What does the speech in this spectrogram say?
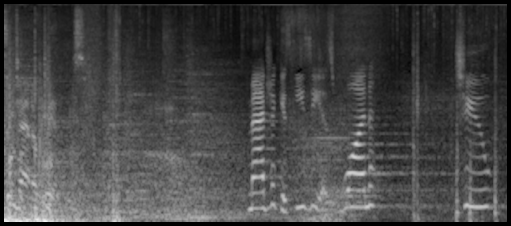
Zatanna wins. Magic is easy as one, two, three!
